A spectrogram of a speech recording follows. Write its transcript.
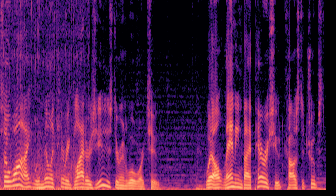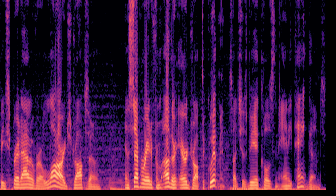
So, why were military gliders used during World War II? Well, landing by parachute caused the troops to be spread out over a large drop zone and separated from other airdropped equipment, such as vehicles and anti tank guns.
